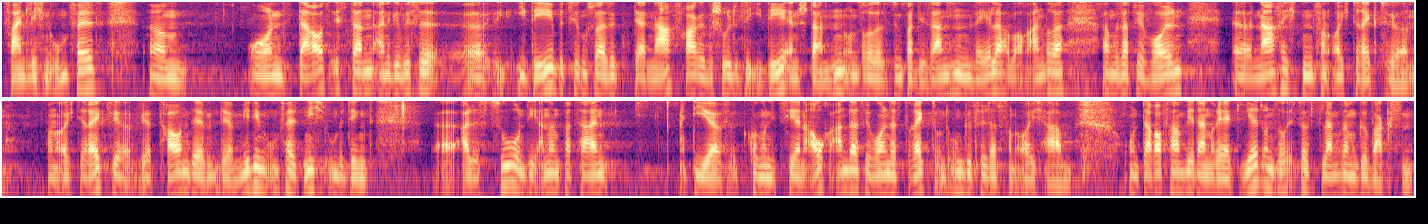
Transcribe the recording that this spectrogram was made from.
feindlichen Umfeld. Ähm, und daraus ist dann eine gewisse äh, Idee beziehungsweise der Nachfrage geschuldete Idee entstanden. Unsere Sympathisanten, Wähler, aber auch andere haben gesagt, wir wollen äh, Nachrichten von euch direkt hören. Von euch direkt. Wir, wir trauen dem, dem Medienumfeld nicht unbedingt äh, alles zu und die anderen Parteien die kommunizieren auch anders. Wir wollen das direkt und ungefiltert von euch haben. Und darauf haben wir dann reagiert und so ist das langsam gewachsen.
